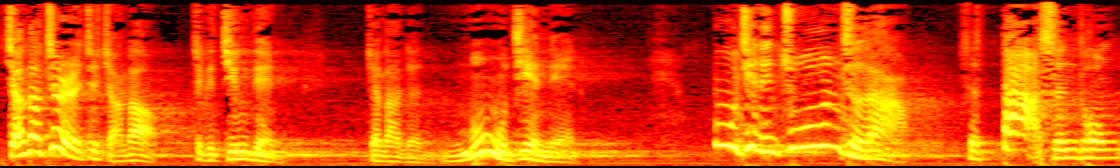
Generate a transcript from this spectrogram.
讲到这儿，就讲到这个经典，讲到的目犍连，目犍连尊者啊，是大神通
